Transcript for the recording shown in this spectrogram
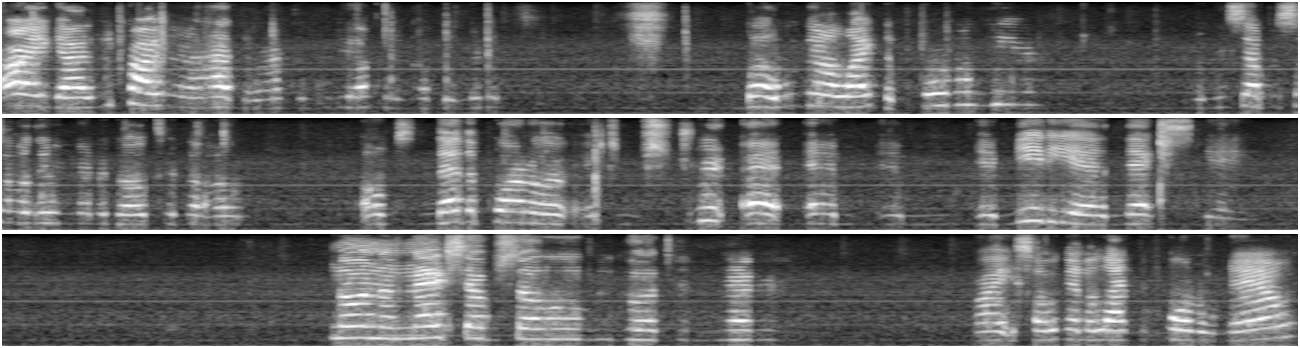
Alright, guys, we're probably gonna have to wrap the video up in a couple of minutes. But we're gonna light the portal here in this episode. Then we're gonna go to the um, um nether portal and strip and and, and, and media next game. No, in the next episode we'll be going to the nether. Right, so we're gonna light the portal now.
